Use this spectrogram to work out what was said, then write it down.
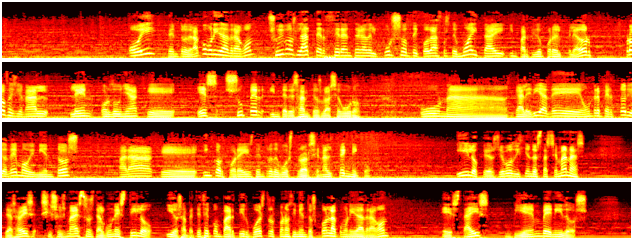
Hoy, dentro de la comunidad Dragón, subimos la tercera entrega del curso de codazos de Muay Thai impartido por el peleador profesional Len Orduña, que es súper interesante, os lo aseguro. Una galería de un repertorio de movimientos para que incorporéis dentro de vuestro arsenal técnico. Y lo que os llevo diciendo estas semanas, ya sabéis, si sois maestros de algún estilo y os apetece compartir vuestros conocimientos con la comunidad dragón, estáis bienvenidos.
